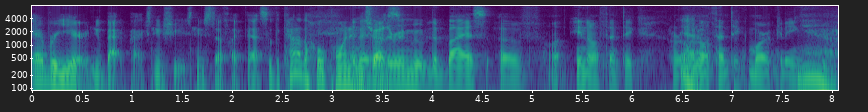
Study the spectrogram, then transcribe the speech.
every year new backpacks, new shoes, new stuff like that. So the kind of the whole point of and it try was, to remove the bias of inauthentic or Yeah. unauthentic marketing. yeah,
